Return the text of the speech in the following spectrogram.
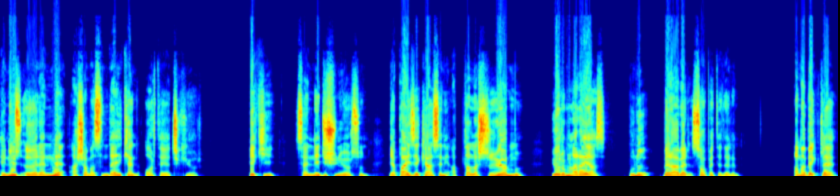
henüz öğrenme aşamasındayken ortaya çıkıyor. Peki sen ne düşünüyorsun? Yapay zeka seni aptallaştırıyor mu? Yorumlara yaz. Bunu beraber sohbet edelim. Ama bekle.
